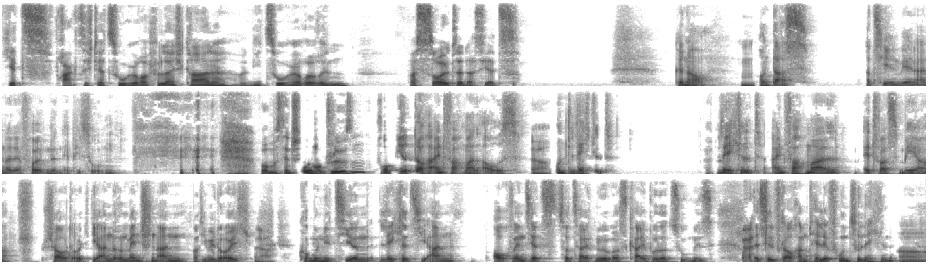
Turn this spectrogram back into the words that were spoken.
Jetzt fragt sich der Zuhörer vielleicht gerade, oder die Zuhörerin, was sollte das jetzt? Genau. Hm. Und das erzählen wir in einer der folgenden Episoden. Wollen wir es denn schon auflösen? Probiert doch einfach mal aus ja. und lächelt. Lächelt einfach mal etwas mehr, schaut euch die anderen Menschen an, die mit euch ja. kommunizieren, lächelt sie an, auch wenn es jetzt zurzeit nur über Skype oder Zoom ist. Es hilft auch am Telefon zu lächeln. Oh.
